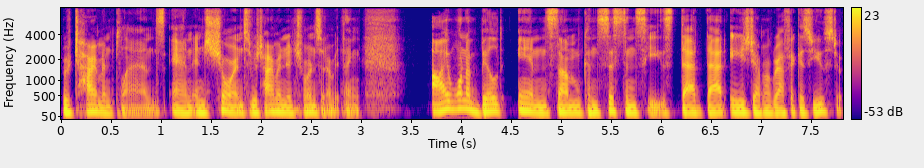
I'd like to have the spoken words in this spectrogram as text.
retirement plans and insurance, retirement insurance and everything, I want to build in some consistencies that that age demographic is used to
